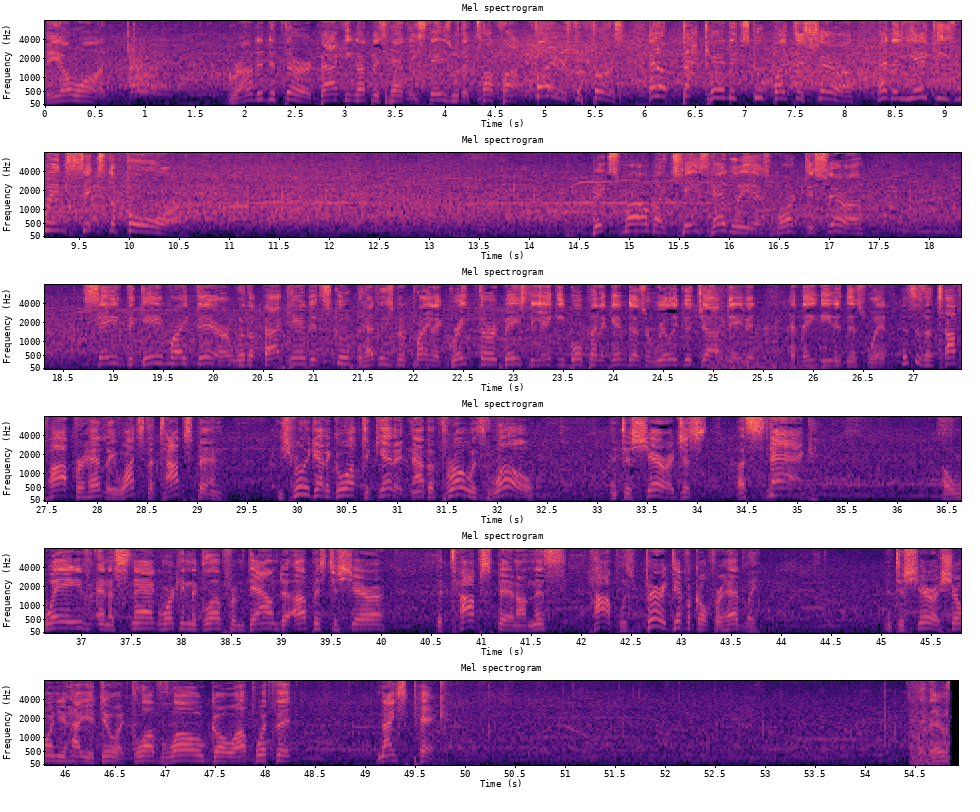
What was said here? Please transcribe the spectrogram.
The 0 1. Grounded to third, backing up is Headley. Stays with a tough hop, fires to first, and a backhanded scoop by Teixeira, and the Yankees win 6 to 4. Big smile by Chase Headley as Mark Teixeira saved the game right there with a backhanded scoop. Headley's been playing a great third base. The Yankee bullpen again does a really good job, David, and they needed this win. This is a tough hop for Headley. Watch the top spin. He's really got to go up to get it. Now the throw is low. And Teixeira just a snag. A wave and a snag working the glove from down to up is Teixeira. The top spin on this hop was very difficult for Headley. And Teixeira showing you how you do it. Glove low, go up with it. Nice pick. And there's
